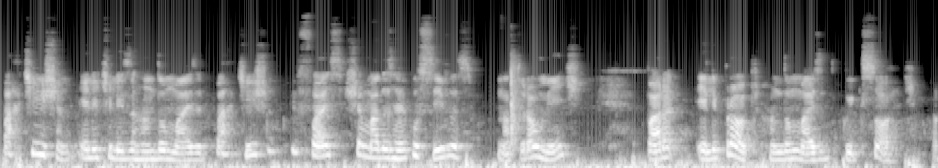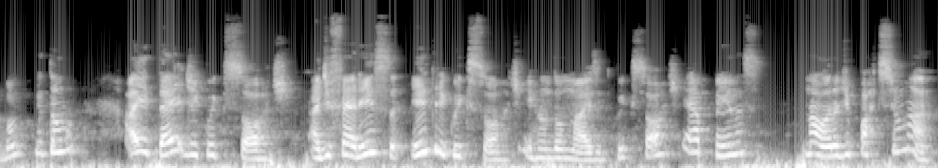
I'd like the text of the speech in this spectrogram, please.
partition, ele utiliza randomized partition e faz chamadas recursivas naturalmente para ele próprio, randomized quicksort, tá bom? Então, a ideia de quicksort a diferença entre quicksort e randomized quicksort é apenas na hora de particionar.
